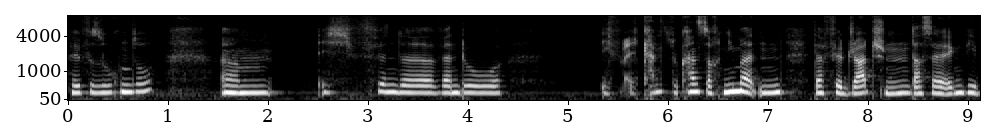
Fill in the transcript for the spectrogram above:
Hilfe suchen so. Ähm, ich finde, wenn du ich, ich kannst, du kannst doch niemanden dafür judgen, dass er irgendwie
